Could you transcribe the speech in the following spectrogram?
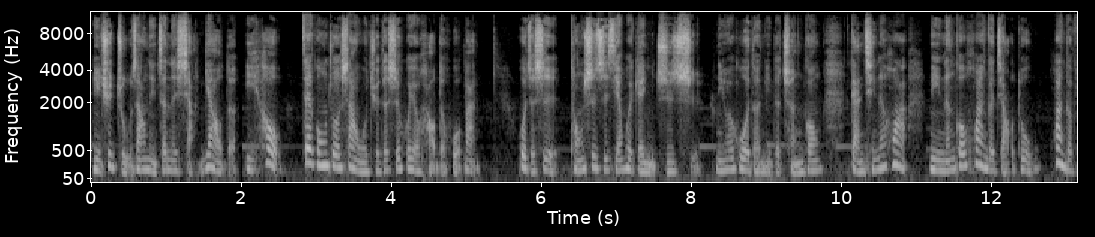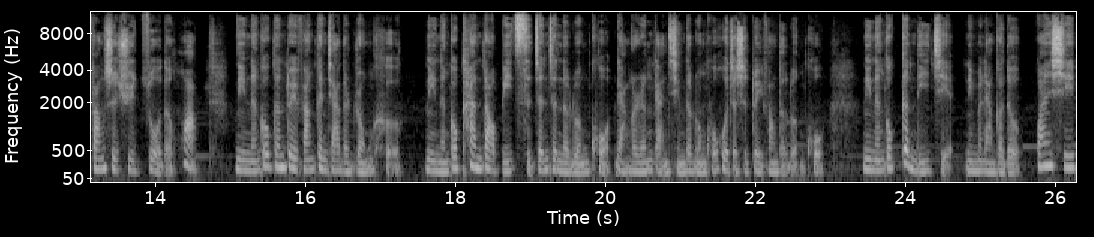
你去主张你真的想要的，以后在工作上，我觉得是会有好的伙伴，或者是同事之间会给你支持，你会获得你的成功。感情的话，你能够换个角度，换个方式去做的话，你能够跟对方更加的融合。你能够看到彼此真正的轮廓，两个人感情的轮廓，或者是对方的轮廓，你能够更理解你们两个的关系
